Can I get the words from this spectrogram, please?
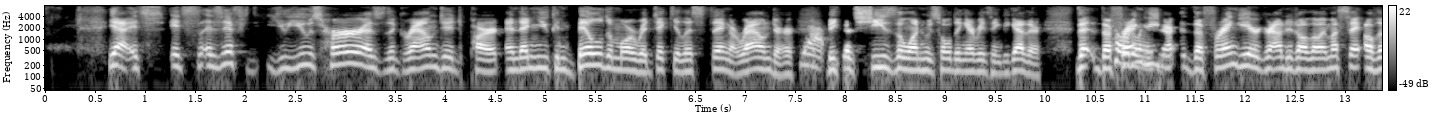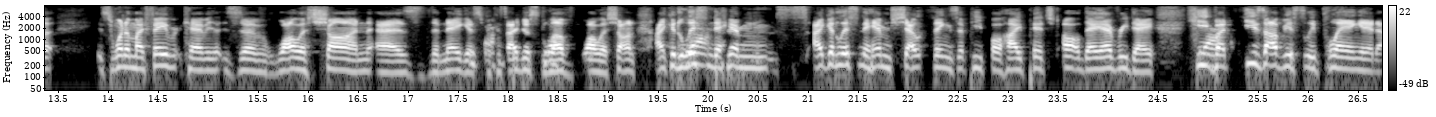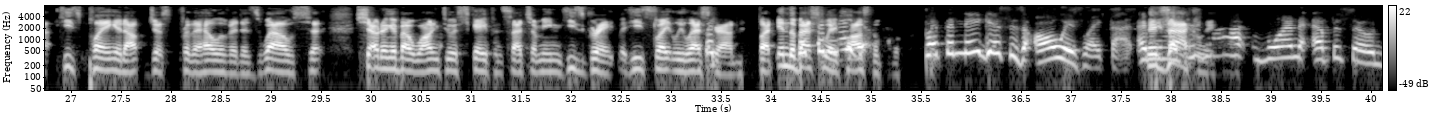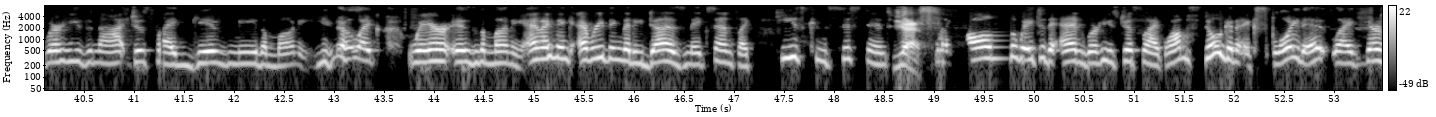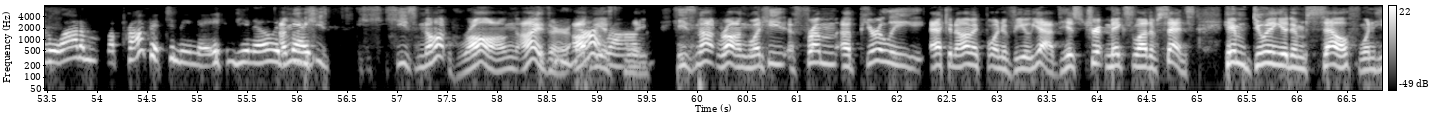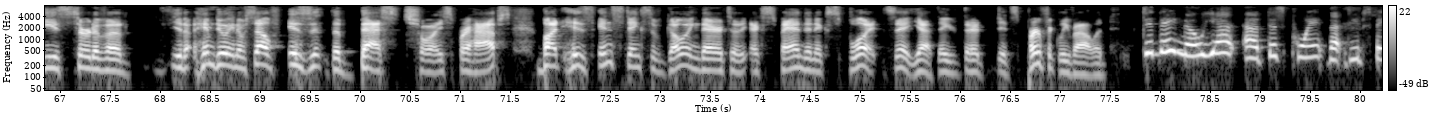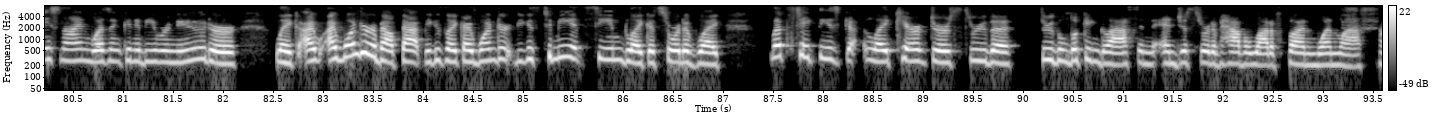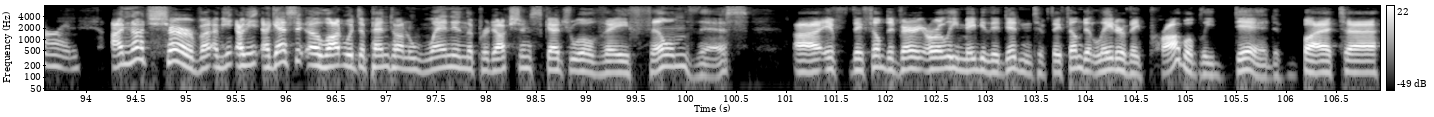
Yeah, it's it's as if you use her as the grounded part, and then you can build a more ridiculous thing around her Yeah. because she's the one who's holding everything together. The the Totally. Ferengi are, the Ferengi are grounded, although I must say, although it's one of my favorite caveats of Wallace Shawn as the Negus because I just Yeah. love Wallace Shawn. I could listen to him. I could listen to him shout things at people high pitched all day, every day. He, Yeah. but he's obviously playing it. He's playing it up just for the hell of it as well, sh- shouting about wanting to escape and such. I mean, he's great, but he's slightly less grounded, but in the but best way possible. But the Negus is always like that. I mean, Exactly. like, there's not one episode where he's not just like, give me the money. You know, like, where is the money? And I think everything that he does makes sense. Like, he's consistent Yes. like all the way to the end where he's just like, well, I'm still going to exploit it. Like, there's a lot of a profit to be made. You know, it's I mean, like, he's he's not wrong either. He's not obviously, wrong. he's not wrong. What he, from a purely economic point of view, yeah, his trip makes a lot of sense. Him doing it himself when he's sort of a you know, him doing it himself isn't the best choice, perhaps, but his instincts of going there to expand and exploit, say, yeah, they, they're, it's perfectly valid. did they know yet at this point that Deep Space Nine wasn't going to be renewed, or like I I wonder about that because like I wonder because to me it seemed like a sort of like let's take these like characters through the through the looking glass and and just sort of have a lot of fun one last time. I'm not sure, but I mean, I mean, I guess a lot would depend on when in the production schedule they filmed this. Uh, if they filmed it very early, maybe they didn't. If they filmed it later, they probably did. But uh,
